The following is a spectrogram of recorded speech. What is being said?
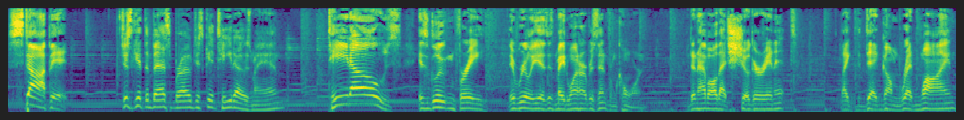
stop it. Just get the best, bro. Just get Tito's, man. Tito's is gluten free. It really is. It's made 100% from corn. It doesn't have all that sugar in it, like the dead gum red wine.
